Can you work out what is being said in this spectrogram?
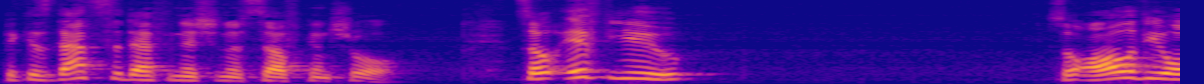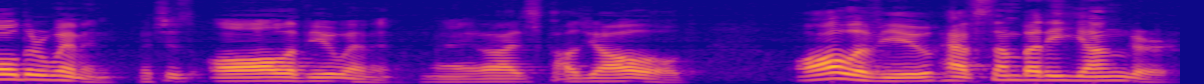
Because that's the definition of self control. So if you so all of you older women, which is all of you women, right? Oh, I just called you all old. All of you have somebody younger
